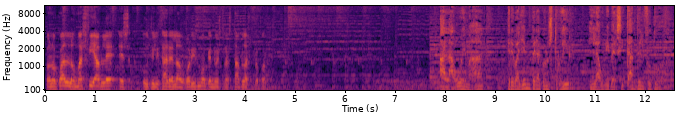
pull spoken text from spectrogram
Con lo cual lo más fiable es utilizar el algoritmo que nuestras tablas proponen. A la UMH treballem per a construir la Universitat del Futur.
